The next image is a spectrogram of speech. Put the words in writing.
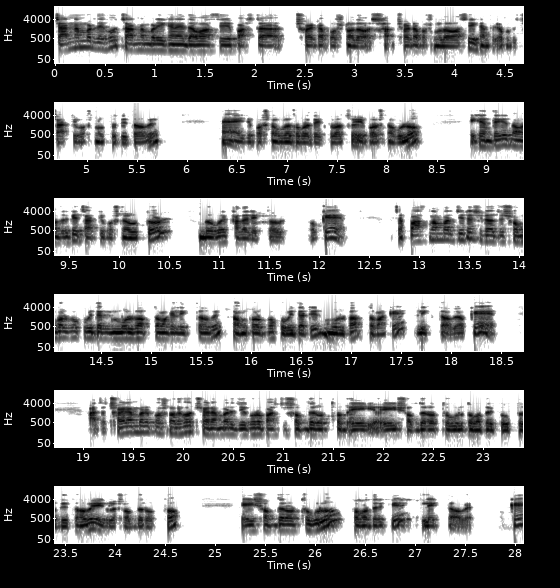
চার নাম্বার দেখো, চার নাম্বার এখানে দেওয়া আছে, পাঁচটা, ছয়টা প্রশ্ন দেওয়া ছয়টা প্রশ্ন দেওয়া আছে, এখান থেকে আমাদের চারটি প্রশ্ন উত্তর দিতে হবে। হ্যাঁ এই যে প্রশ্নগুলো তোমরা দেখতে পাচ্ছ, এই প্রশ্নগুলো এখান থেকে তোমাদেরকে চারটি প্রশ্নের উত্তর সুন্দর করে খাতায় লিখতে হবে ওকে আচ্ছা পাঁচ নাম্বার যেটা, সেটা হচ্ছে সংকল্প কবিতাটির মূল ভাব তোমাকে লিখতে হবে, সংকল্প কবিতাটির মূল ভাব তোমাকে লিখতে হবে ওকে আচ্ছা ছয় নম্বরের প্রশ্ন দেখো, ছয় নম্বরে যে কোনো পাঁচটি শব্দের অর্থ, এই এই শব্দের অর্থগুলো তোমাদেরকে উত্তর দিতে হবে, এগুলো শব্দের অর্থ, এই শব্দের অর্থগুলো তোমাদেরকে লিখতে হবে ওকে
